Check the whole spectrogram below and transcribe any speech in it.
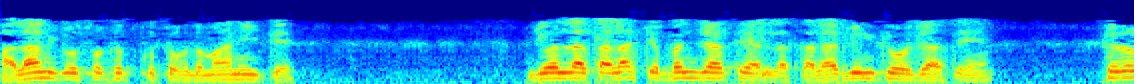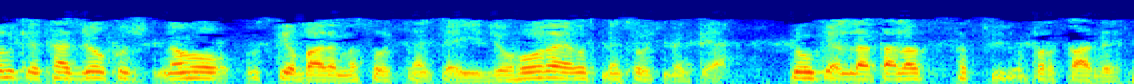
حالانکہ اس وقت کتب نہیں تھے۔ جو اللہ تعالیٰ کے بن جاتے ہیں، اللہ تعالیٰ بھی ان کے ہو جاتے ہیں۔ پھر ان کے ساتھ جو کچھ نہ ہو، اس کے بارے میں سوچنا چاہیے۔ جو ہو رہا ہے، اس میں سوچنا کیا کیونکہ اللہ تعالیٰ سب چیزوں پر قادر ہے۔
